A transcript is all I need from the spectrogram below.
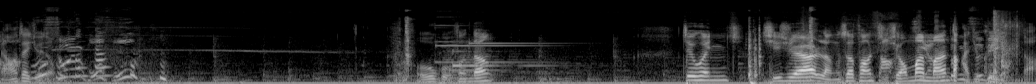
然后再决斗。五谷丰登。这回你其实冷色方只需要慢慢打就可以赢的。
